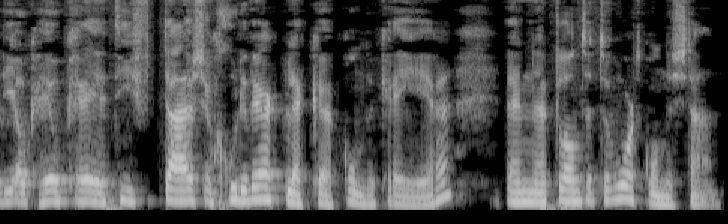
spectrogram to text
die ook heel creatief thuis een goede werkplek konden creëren en klanten te woord konden staan.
